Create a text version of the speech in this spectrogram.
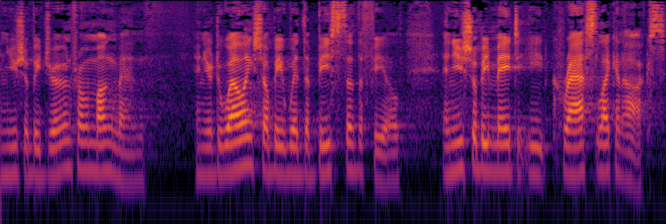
and you shall be driven from among men, and your dwelling shall be with the beasts of the field, and you shall be made to eat grass like an ox.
